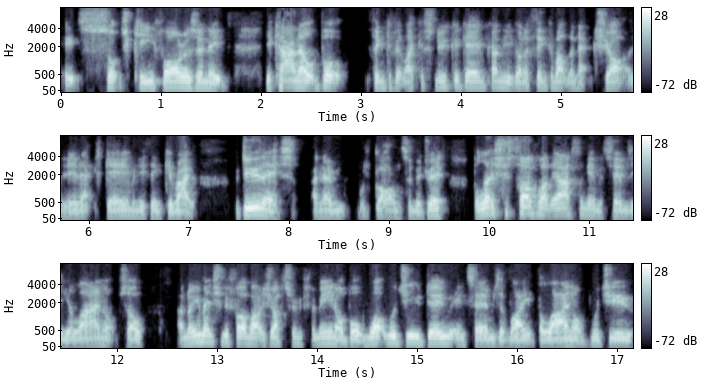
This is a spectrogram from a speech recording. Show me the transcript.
it's such key for us, and it you can't help but think of it like a snooker game. Can you? You got to think about the next shot and your next game, and you're thinking right we do this, and then we've gone to Madrid. But let's just talk about the Arsenal game in terms of your lineup. So I know you mentioned before about Jota and Firmino, but what would you do in terms of like the lineup? Would you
